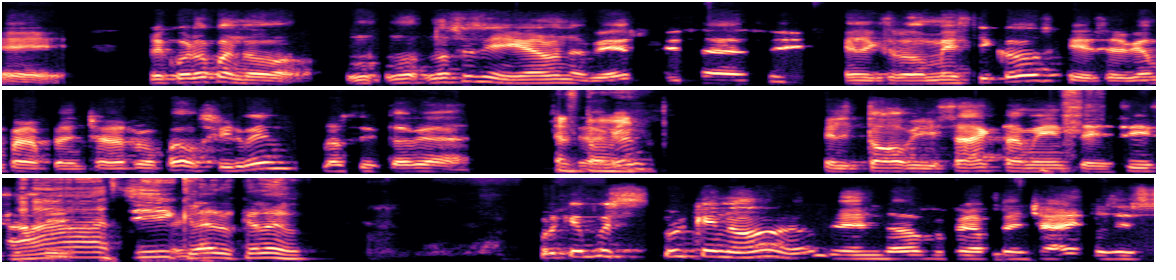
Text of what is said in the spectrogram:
eh, recuerdo cuando, no, no sé si llegaron a ver esas eh, electrodomésticos que servían para planchar ropa o sirven, no sé si todavía El sirven. El Toby, exactamente, sí, sí, sí. ah, sí, claro, claro. Porque, pues, ¿por qué no? no? A planchar, entonces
